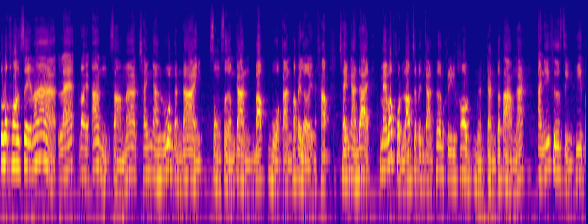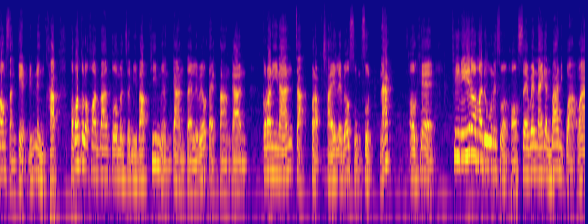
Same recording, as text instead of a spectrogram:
ตัวละครเซราและไรอันสามารถใช้งานร่วมกันได้ ส่งเสริมกันบัฟบวกกันเข้าไปเลยนะครับ ใช้งานได้แม้ว่าผลลัพธ์จะเป็นการเพิ่มคริติคอลเหมือนกันก็ตามนะ อันนี้คือสิ่งที่ต้องสังเกตนิดนึงครับ เพราะว่าตัวละครบางตัวมันจะมีบัฟที่เหมือนกันแต่เลเวลแตกต่างกัน กรณีนั้นจะปรับใช้เลเวลสูงสุดนะโอเค ทีนี้เรามาดูในส่วนของ Seven Night กันบ้างดีกว่าว่า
